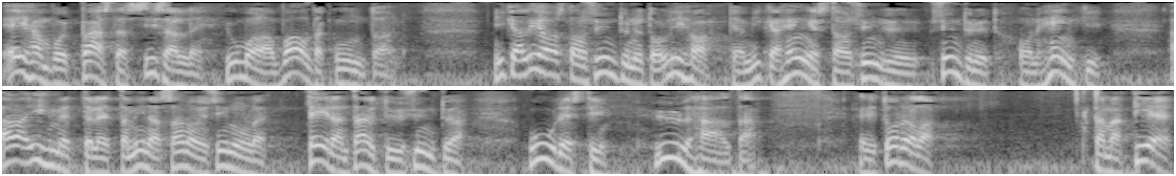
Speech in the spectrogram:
ei hän voi päästä sisälle Jumalan valtakuntaan. Mikä lihasta on syntynyt on liha, ja mikä hengestä on syntynyt on henki. Älä ihmettele, että minä sanoin sinulle, teidän täytyy syntyä uudesti ylhäältä. Eli todella tämä tie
